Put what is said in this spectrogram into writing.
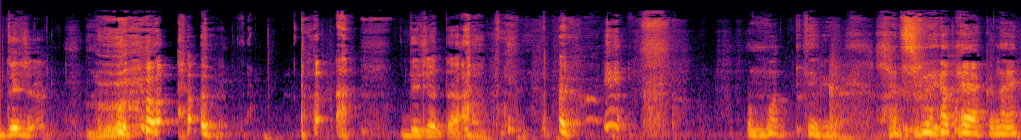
出ちゃ出ちゃった思ってる。始めが早くない？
